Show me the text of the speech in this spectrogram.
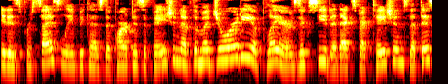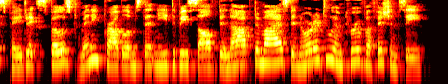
it is precisely because the participation of the majority of players exceeded expectations that this page exposed many problems that need to be solved and optimized in order to improve efficiency.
